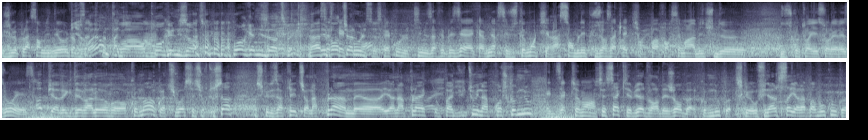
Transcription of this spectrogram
Je le place en vidéo comme ça. Ouais, tu on pourra, dire on non. pourra organiser un truc. On pourra organiser un truc. Ce serait cool, ce serait cool. Ce qui nous a fait plaisir avec Avenir, c'est justement qu'il rassemblait plusieurs athlètes qui n'ont pas forcément l'habitude de, de se côtoyer sur les réseaux. Et Ah, puis avec des valeurs euh, en commun, quoi, tu vois, c'est surtout ça. Parce que les athlètes, il y en a plein, mais euh, il y en a plein qui n'ont pas du tout une approche comme nous. Exactement. C'est ça qui est bien de voir des gens bah, comme nous, quoi. Parce qu'au final, ça, il y en a pas beaucoup, quoi.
